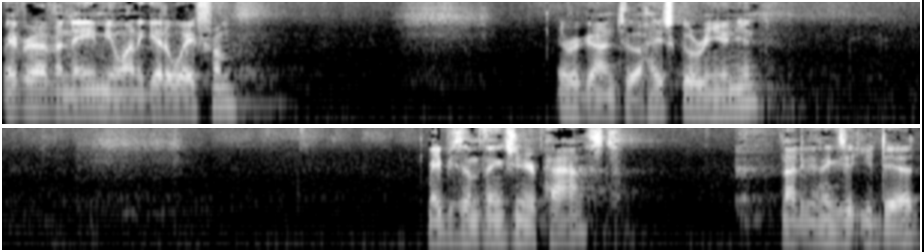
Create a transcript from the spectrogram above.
Ever have a name you want to get away from? Ever gone to a high school reunion? Maybe some things in your past, not even things that you did,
